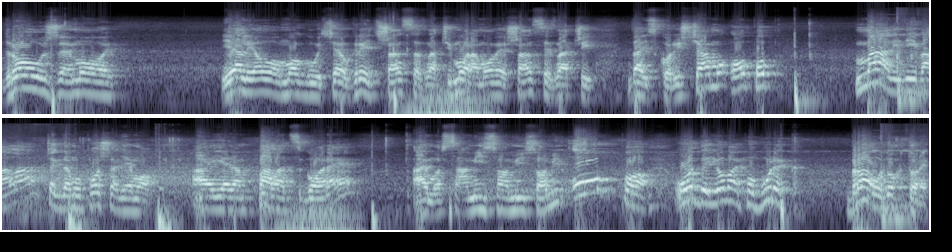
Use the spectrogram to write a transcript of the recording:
Druže moj. Je li ovo moguće? Evo, great šansa, znači moramo ove šanse, znači da iskorišćamo. Op, op. Mali Dybala, ček da mu pošaljemo a, jedan palac gore. Ajmo sami, sami, sami. Opa, ode i ovaj poburek. Bravo doktore,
